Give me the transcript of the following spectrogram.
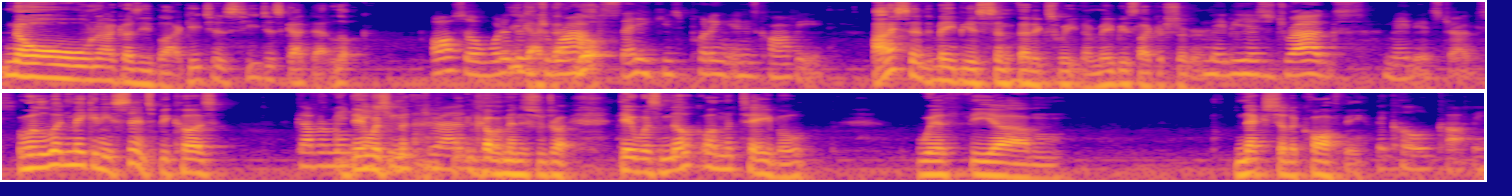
No, not because he's black. He just he just got that look. Also, what are He the got that drops that, he keeps putting in his coffee? I said maybe it's synthetic sweetener. Maybe it's like a sugar. Maybe it's drugs. Maybe it's drugs. Well, it wouldn't make any sense because Government there was issued mi- drugs. government issued drug. There was milk on the table with the um, next to the coffee. The cold coffee.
